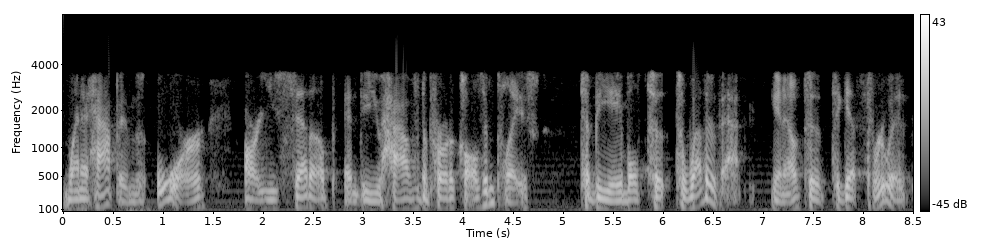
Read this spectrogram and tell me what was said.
when it happens, or are you set up and do you have the protocols in place to be able to, to weather that, you know, to, to get through it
